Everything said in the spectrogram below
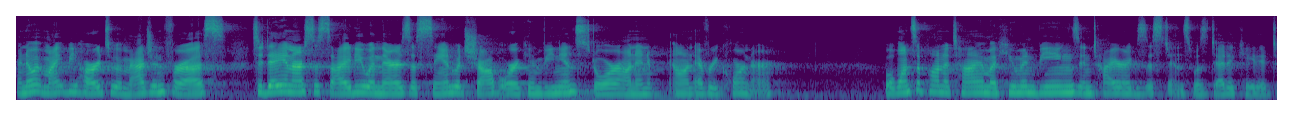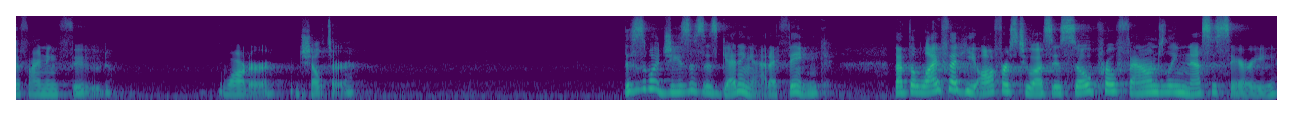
I know it might be hard to imagine for us Today, in our society, when there is a sandwich shop or a convenience store on, an, on every corner, but once upon a time, a human being's entire existence was dedicated to finding food, water, and shelter. This is what Jesus is getting at, I think. That the life that he offers to us is so profoundly necessary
